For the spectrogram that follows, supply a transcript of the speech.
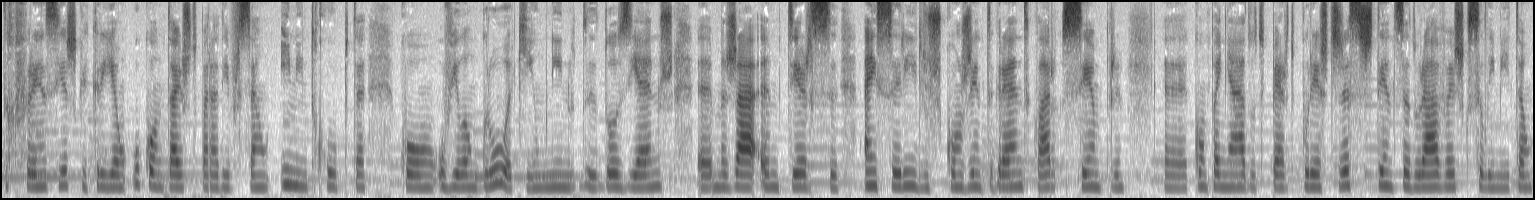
de referências que criam o contexto para a diversão ininterrupta com o vilão Gru, aqui um menino de 12 anos, eh, mas já a meter-se em sarilhos com gente grande, claro, sempre Uh, acompanhado de perto por estes assistentes adoráveis que se limitam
